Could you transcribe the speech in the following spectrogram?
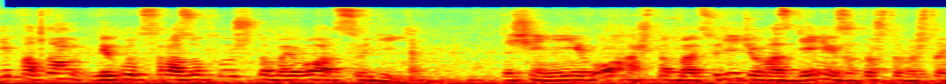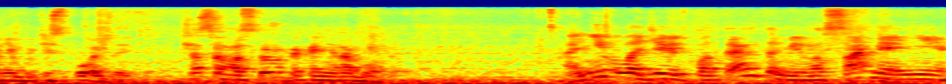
и потом бегут сразу в суд, чтобы его отсудить. Точнее, не его, а чтобы отсудить у вас денег за то, что вы что-нибудь используете. Сейчас я вам расскажу, как они работают. Они владеют патентами, но сами они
